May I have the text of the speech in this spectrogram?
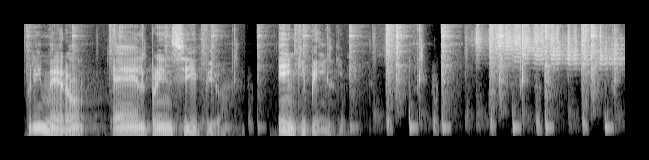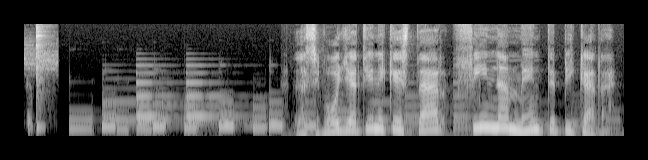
Primero, el principio. Incipit. La cebolla tiene que estar finamente picada.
